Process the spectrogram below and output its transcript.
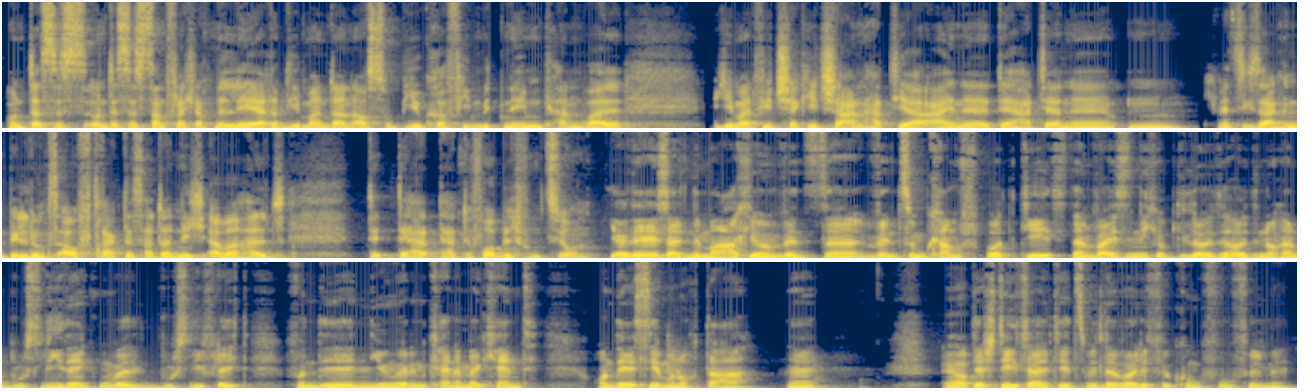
Und das ist, und das ist dann vielleicht auch eine Lehre, die man dann aus so Biografien mitnehmen kann, weil jemand wie Jackie Chan hat ja eine, der hat ja eine, hm, ich will jetzt nicht sagen, einen Bildungsauftrag, das hat er nicht, aber halt, der, der, hat, der hat eine Vorbildfunktion. Ja, der ist halt eine Marke und wenn es wenn es um Kampfsport geht, dann weiß ich nicht, ob die Leute heute noch an Bruce Lee denken, weil Bruce Lee vielleicht von den Jüngeren keiner mehr kennt und der ist immer noch da. Ne? Ja. Der steht halt jetzt mittlerweile für Kung-Fu-Filme.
